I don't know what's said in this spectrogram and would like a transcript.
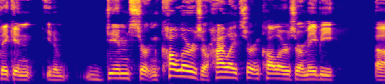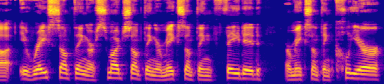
they can you know dim certain colors or highlight certain colors or maybe uh, erase something or smudge something or make something faded or make something clear.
